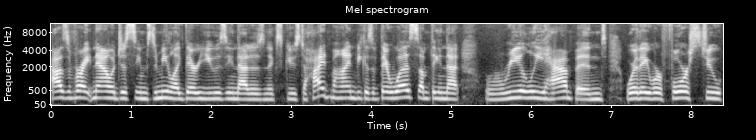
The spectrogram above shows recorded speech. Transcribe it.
as of right now, it just seems to me like they're using that as an excuse to hide behind. Because if there was something that really happened where they were forced to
